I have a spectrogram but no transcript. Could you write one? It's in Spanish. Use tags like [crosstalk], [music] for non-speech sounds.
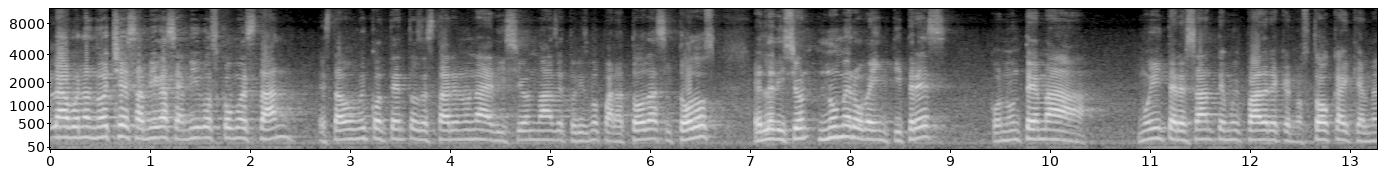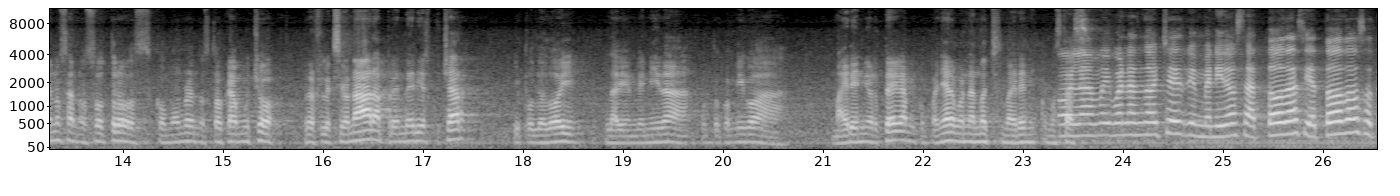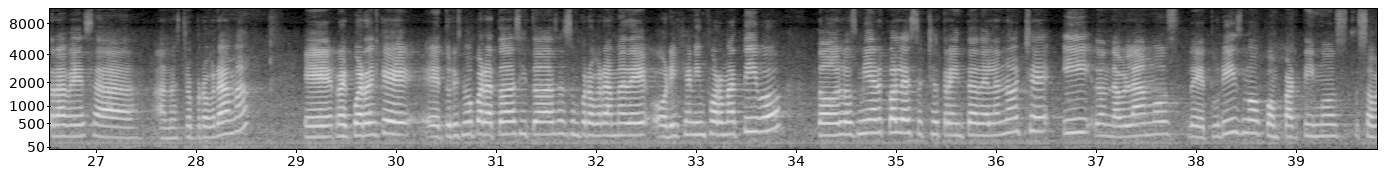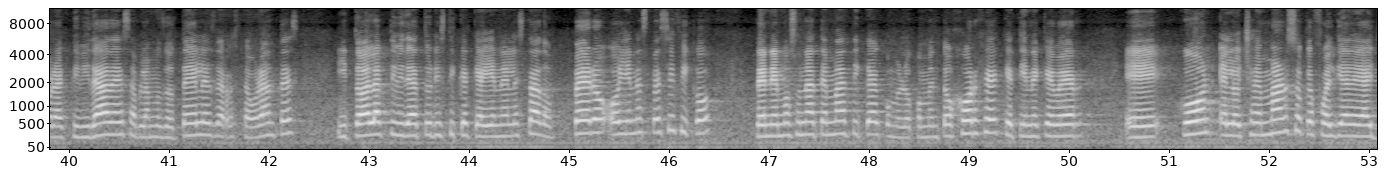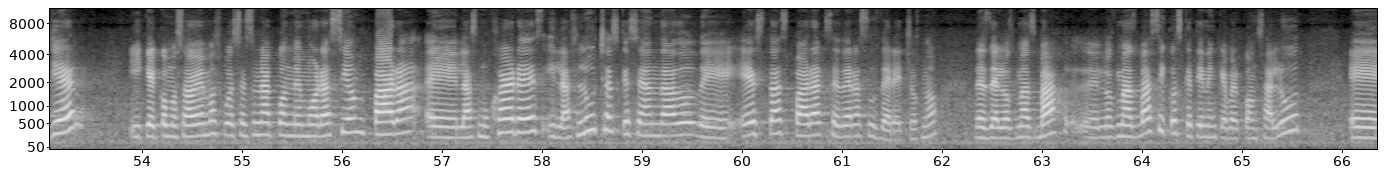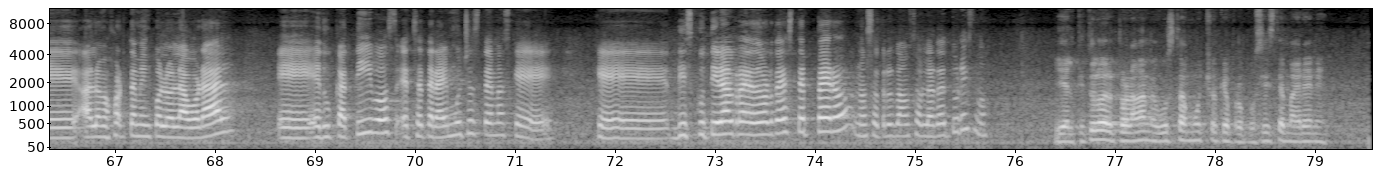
Hola, buenas noches amigas y amigos, ¿cómo están? Estamos muy contentos de estar en una edición más de Turismo para Todas y Todos. Es la edición número 23 con un tema muy interesante, muy padre que nos toca y que al menos a nosotros como hombres nos toca mucho reflexionar, aprender y escuchar. Y pues le doy la bienvenida junto conmigo a Mayreni Ortega, mi compañera. Buenas noches, Mayreni, ¿cómo estás? Hola, muy buenas noches. Bienvenidos a todas y a todos otra vez a, a nuestro programa. Eh, recuerden que eh, Turismo para Todas y Todas es un programa de origen informativo todos los miércoles 8.30 de la noche y donde hablamos de turismo, compartimos sobre actividades, hablamos de hoteles, de restaurantes y toda la actividad turística que hay en el estado. Pero hoy en específico tenemos una temática, como lo comentó Jorge, que tiene que ver eh, con el 8 de marzo, que fue el día de ayer, y que como sabemos pues es una conmemoración para eh, las mujeres y las luchas que se han dado de estas para acceder a sus derechos, ¿no? Desde los más, bajos, eh, los más básicos que tienen que ver con salud, eh, a lo mejor también con lo laboral, educativos, etcétera. Hay muchos temas que, que discutir alrededor de este, pero nosotros vamos a hablar de turismo. Y el título del programa me gusta mucho que propusiste, Mayreni,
